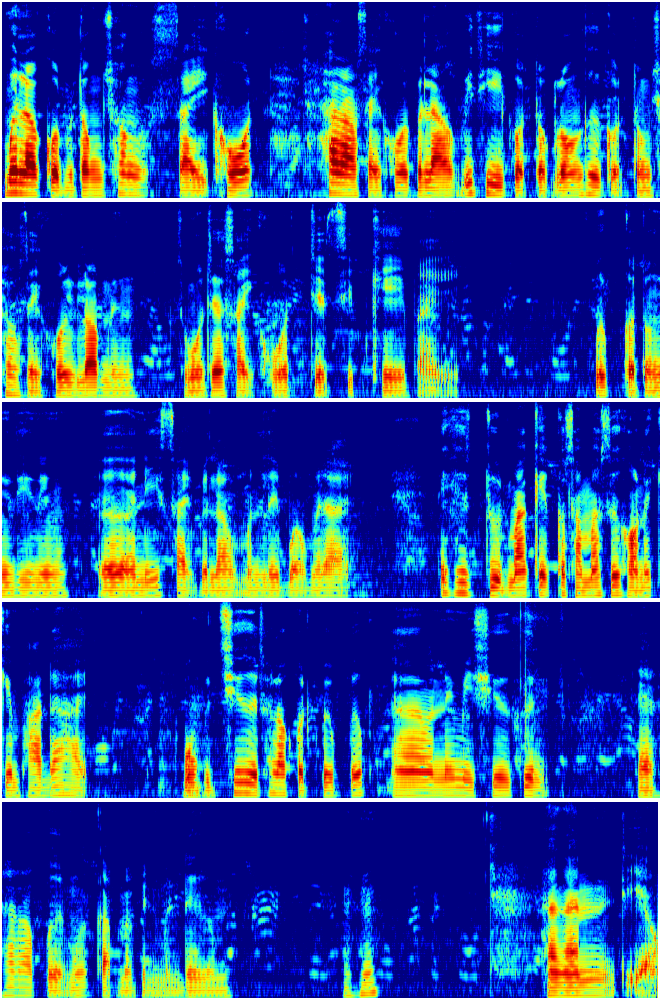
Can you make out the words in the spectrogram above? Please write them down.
เมื่อเรากดมาตรงช่องใส่โค้ด ถ้าเราใส่โค้ดไปแล้ววิธีกดตกลงก็คือกดตรงช่องใส่โค้ดอีกรอบนึง สมมติจะใส่โค้ด 70k ไปปุ๊บกดตรงนี้ทีนึง เออ อันนี้ใส่ไปแล้วมันเลยบอกไม่ได้ นี่คือจุดมาร์เก็ตก็สามารถซื้อของในเกมพาร์ได้ปุ่มปิดชื่อ ถ้าเรากดปุ๊บปุ๊บ อ่า มันไม่มีชื่อขึ้น แต่ถ้าเราเปิดมันก็กลับมาเป็นเหมือนเดิม อือฮึ ถ้างั้นเดี๋ยว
